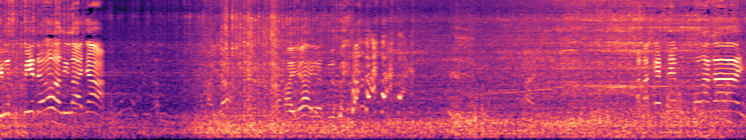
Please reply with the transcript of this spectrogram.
Kilo sepeda lilanya. Bahaya. Bahaya ya dulu. Anak SD mau sekolah guys.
